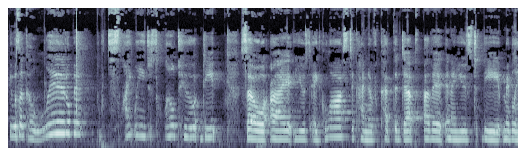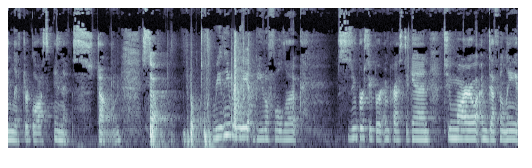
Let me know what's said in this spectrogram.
It was like a little bit, slightly, just a little too deep. So I used a gloss to kind of cut the depth of it and I used the Maybelline Lifter Gloss in Stone. So really, really beautiful look. Super, super impressed again. Tomorrow, I'm definitely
